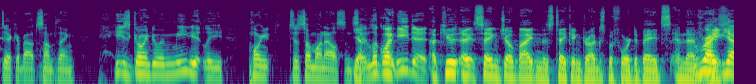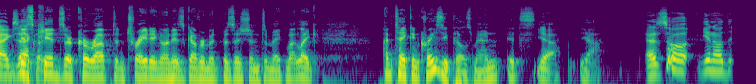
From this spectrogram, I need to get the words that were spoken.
dick about something, he's going to immediately point to someone else and say, Yeah. "Look what he did." accuse, uh, saying Joe Biden is taking drugs before debates, and that Right, his, yeah, exactly. his kids are corrupt and trading on his government position to make money. Like, I'm taking crazy pills, man. It's Yeah. yeah, Uh, so you know, th-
